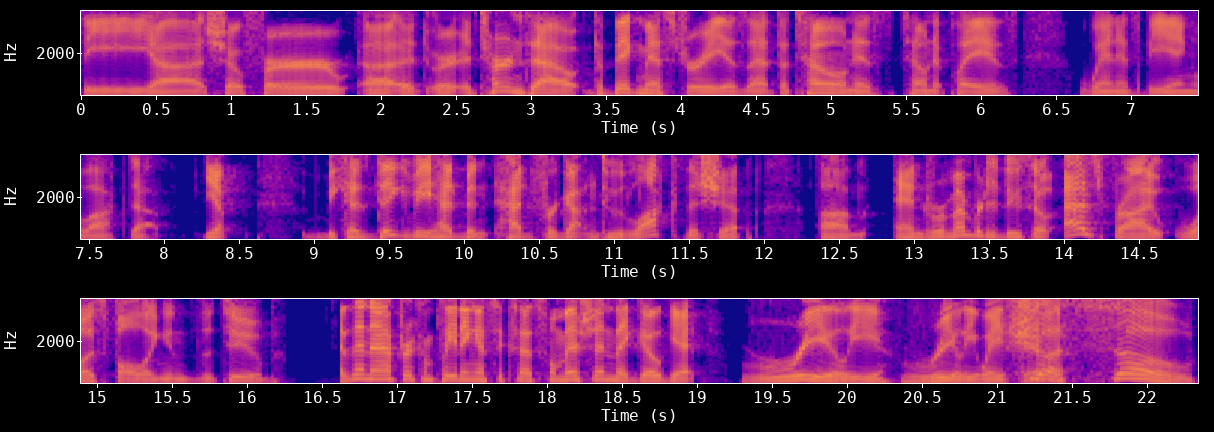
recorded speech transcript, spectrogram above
the uh, chauffeur. Uh, it, or it turns out the big mystery is that the tone is the tone it plays when it's being locked up. Yep, because Digby had been had forgotten to lock the ship, um, and remember to do so as Fry was falling into the tube. And then after completing a successful mission, they go get really, really wasted. Just so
